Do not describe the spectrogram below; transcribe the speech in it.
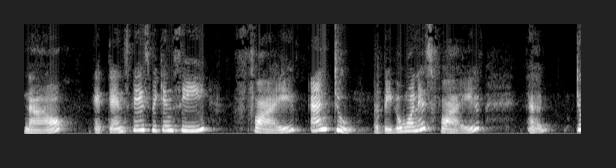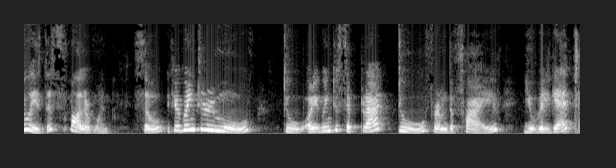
Now at tens place we can see 5 and 2. The bigger one is 5 and 2 is the smaller one. So if you're going to remove 2 or you're going to subtract 2 from the 5, you will get,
